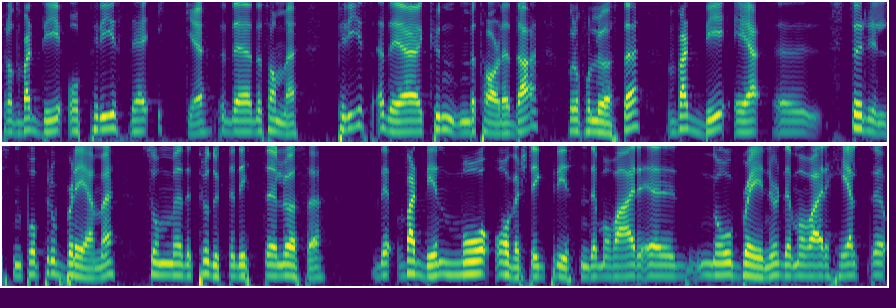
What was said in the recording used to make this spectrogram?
For at verdi og pris, det er ikke det, det samme. Pris er det kunden betaler deg for å få løst det. Verdi er eh, størrelsen på problemet som det produktet ditt eh, løser. Det, verdien må overstige prisen. Det må være eh, no-brainer. Det må være helt eh,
